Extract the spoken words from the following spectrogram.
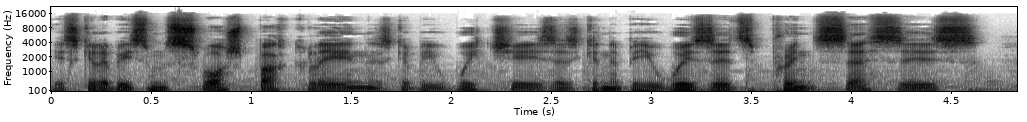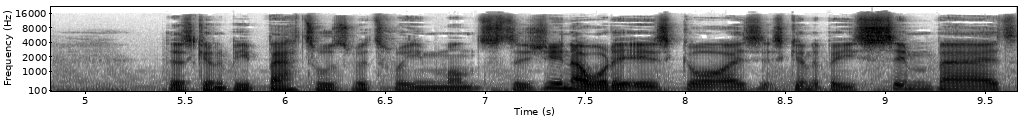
It's going to be some swashbuckling, there's going to be witches, there's going to be wizards, princesses, there's going to be battles between monsters. You know what it is, guys. It's going to be Sinbad,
